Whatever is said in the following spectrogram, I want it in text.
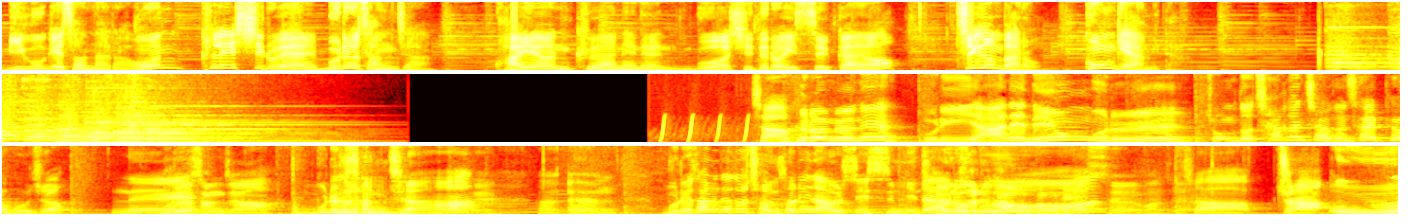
미국에서 날아온 클래시 로얄 무료 상자. 과연 그 안에는 무엇이 들어 있을까요? 지금 바로 공개합니다. 자, 그러면은 우리 이 안의 내용물을 좀 더 차근차근 살펴보죠. 네. 무료 상자. 무료 상자. 네. 아, 음. 무료 상자도 전설이 나올 수 있습니다, 전설이 여러분. 나올 확률이 있어요, 맞아요. 자, 쫙. 오.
